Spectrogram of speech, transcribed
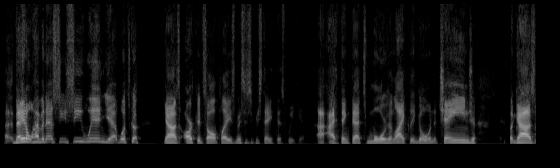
uh, they don't have an SEC win yet. What's going Guys, Arkansas plays Mississippi State this weekend. I, I think that's more than likely going to change. But, guys,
